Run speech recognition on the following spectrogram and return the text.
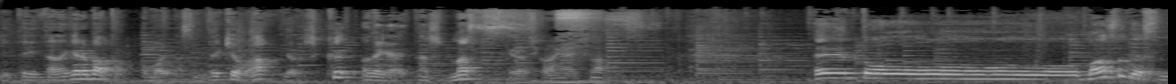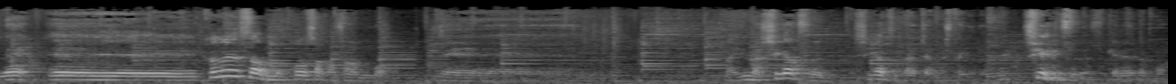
聞いていただければと思いますので今日はよろしくお願いいたします。よろしくお願いします。えーとまずですね、えー、加賀谷さんも高坂さんも、えーまあ、今4月4月になっちゃいましたけどね。4月ですけれども、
